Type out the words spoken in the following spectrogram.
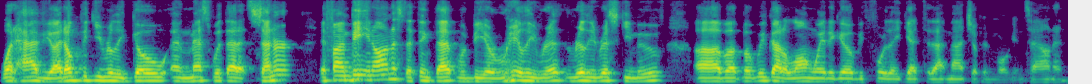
what have you. I don't think you really go and mess with that at center if I'm being honest, I think that would be a really, really risky move. Uh, but but we've got a long way to go before they get to that matchup in Morgantown, and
